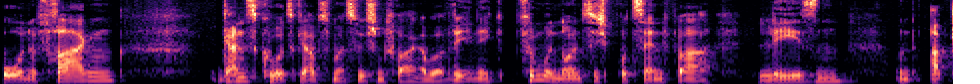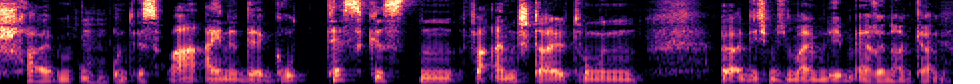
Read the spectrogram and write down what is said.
Ohne Fragen. Ganz kurz gab es mal Zwischenfragen, aber wenig. 95 Prozent war Lesen und Abschreiben. Mhm. Und es war eine der groteskesten Veranstaltungen, äh, an die ich mich in meinem Leben erinnern kann.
